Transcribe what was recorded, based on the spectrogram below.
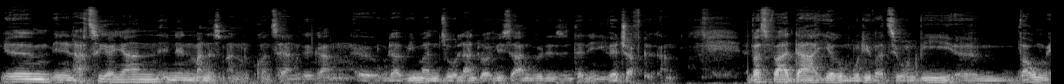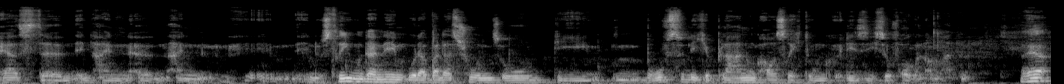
in den 80er Jahren in den Mannesmann-Konzern gegangen. Äh, oder wie man so landläufig sagen würde, sind dann in die Wirtschaft gegangen. Was war da Ihre Motivation? Wie, ähm, warum erst äh, in ein, äh, ein Industrieunternehmen oder war das schon so die berufliche Planung, Ausrichtung, die Sie sich so vorgenommen hatten? Naja,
